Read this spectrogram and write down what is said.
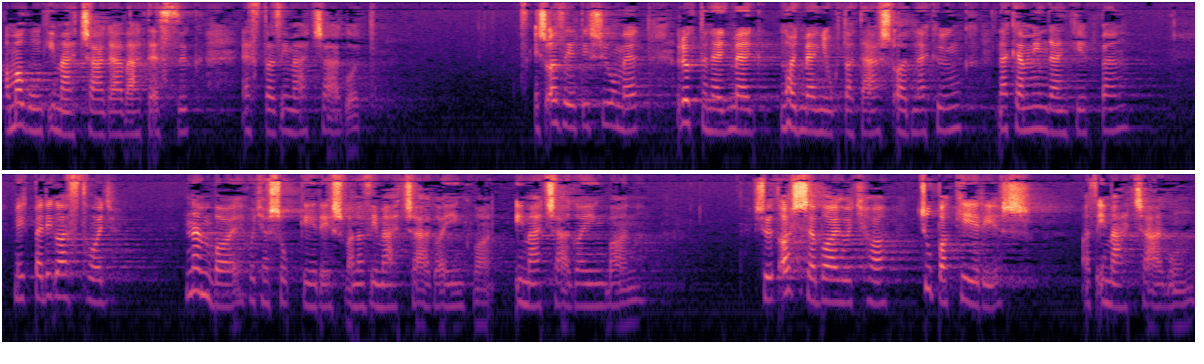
a magunk imádságává tesszük ezt az imádságot. És azért is jó, mert rögtön egy meg, nagy megnyugtatást ad nekünk, nekem mindenképpen. Mégpedig azt, hogy nem baj, hogyha sok kérés van az imádságainkban. imádságainkban. Sőt, az se baj, hogyha csupa kérés az imádságunk.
